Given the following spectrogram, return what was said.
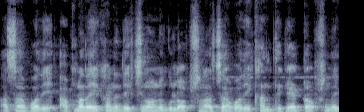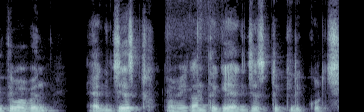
আসার পরে আপনারা এখানে দেখছেন অনেকগুলো অপশান আছে, আবার এখান থেকে একটা অপশান দেখতে পাবেন অ্যাডজাস্ট আমি এখান থেকে অ্যাডজাস্টে ক্লিক করছি।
